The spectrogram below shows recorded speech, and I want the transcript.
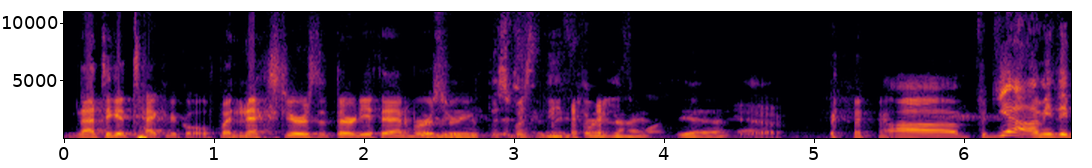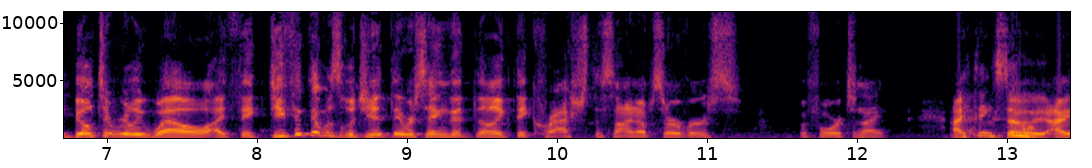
not to get technical, but next year is the 30th anniversary. This was the 30th one. Yeah. yeah. uh, but yeah, I mean, they built it really well. I think. Do you think that was legit? They were saying that like they crashed the sign up servers before tonight. I think so. I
